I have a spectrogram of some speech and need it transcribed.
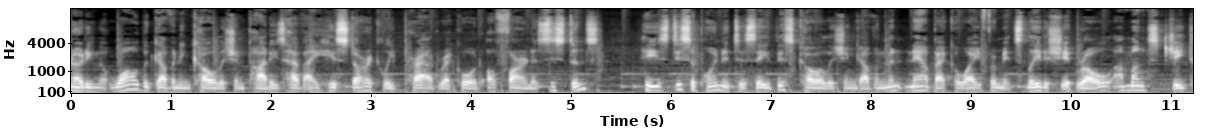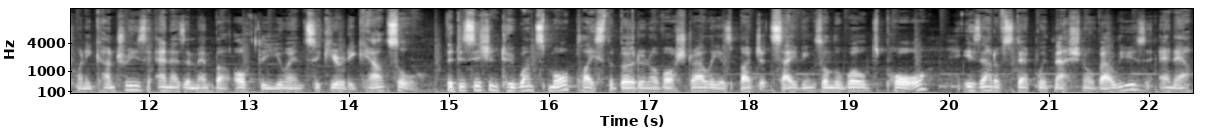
noting that while the governing coalition parties have a historically proud record of foreign assistance, he is disappointed to see this coalition government now back away from its leadership role amongst G20 countries and as a member of the UN Security Council. The decision to once more place the burden of Australia's budget savings on the world's poor is out of step with national values and our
